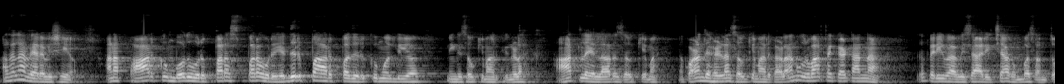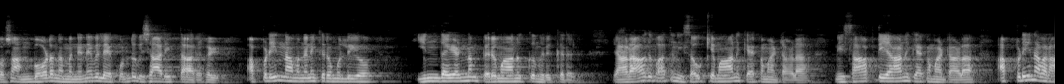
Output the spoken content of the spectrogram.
அதெல்லாம் வேற விஷயம். ஆனால் பார்க்கும்போது ஒரு பரஸ்பர ஒரு எதிர்பார்ப்பது இருக்குமோ இல்லையோ? நீங்கள் சௌக்கியமாக இருக்கீங்களா? ஆற்றுல எல்லாரும் சௌக்கியமாக குழந்தைகள்லாம் சௌக்கியமாக இருக்காளான்னு ஒரு வார்த்தை கேட்டான்னா பெரியவா விசாரிச்சா ரொம்ப சந்தோஷம். அன்போட நம்ம நினைவிலே கொண்டு விசாரித்தார்கள். அப்படின்னு நாம் நினைக்கிறோம் இல்லையோ? இந்த எண்ணம் பெருமானுக்கும் இருக்கிறது. யாராவது பார்த்து நீ சௌக்கியமான்னு கேட்க மாட்டாளா? நீ சாப்பிட்டியான்னு கேட்க மாட்டாளா? அப்படின்னு அவர்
